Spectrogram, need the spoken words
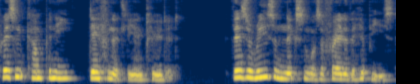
Present company definitely included. There's a reason Nixon was afraid of the hippies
